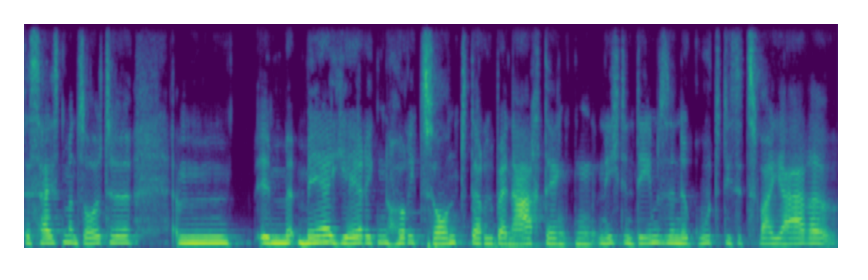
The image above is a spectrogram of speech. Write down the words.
Das heißt, man sollte ähm, im mehrjährigen Horizont darüber nachdenken. Nicht in dem Sinne gut, diese zwei Jahre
